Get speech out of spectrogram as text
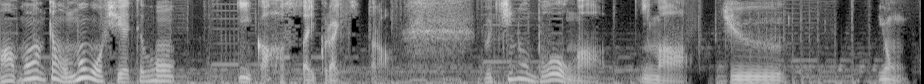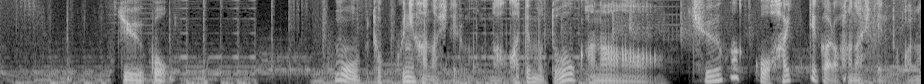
あもう、でももう教えてもいいか、8歳くらいっつったら。うちの坊が今、14、15。もうとっくに話してるもんな。あ、でもどうかな中学校入ってから話してんのかな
